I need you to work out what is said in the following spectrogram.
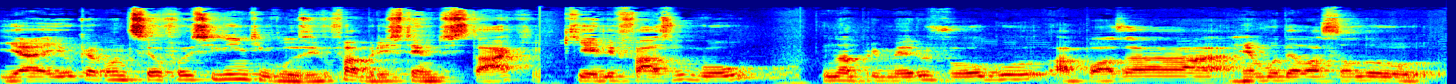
E aí o que aconteceu foi o seguinte, inclusive o Fabrício tem um destaque, que ele faz o gol no primeiro jogo após a remodelação do,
